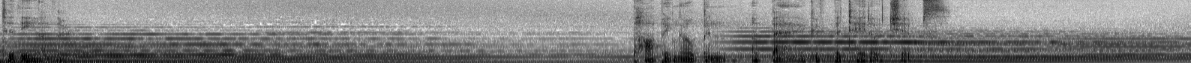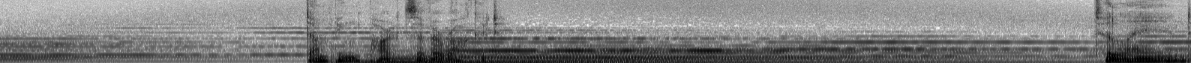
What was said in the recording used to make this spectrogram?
to the other. Popping open a bag of potato chips. Dumping parts of a rocket. to land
